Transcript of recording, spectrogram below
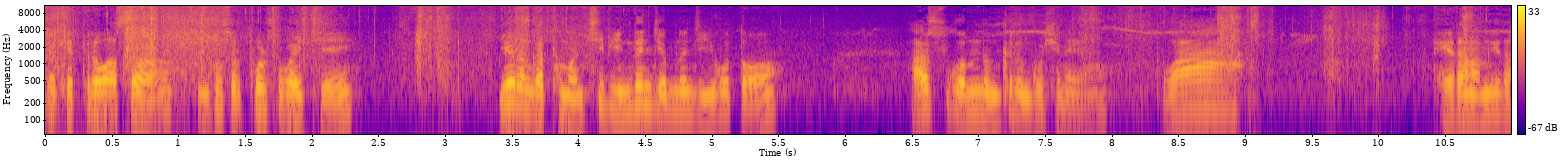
이렇게 들어와서 이곳을 볼 수가 있지. 여름 같으면 집이 있는지 없는지 이것도 알 수가 없는 그런 곳이네요. 와, 대단합니다.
